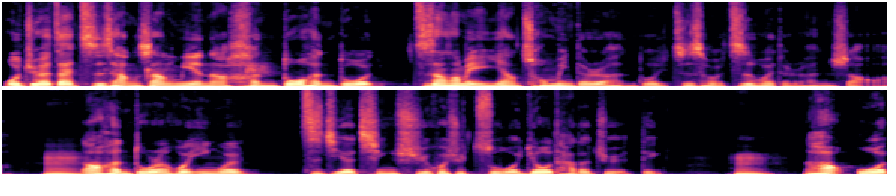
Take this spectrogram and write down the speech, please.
我觉得在职场上面呢、很多很多职场上面也一样，聪明的人很多，智慧智慧的人很少啊。嗯然后很多人会因为自己的情绪会去左右他的决定。嗯，然后我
